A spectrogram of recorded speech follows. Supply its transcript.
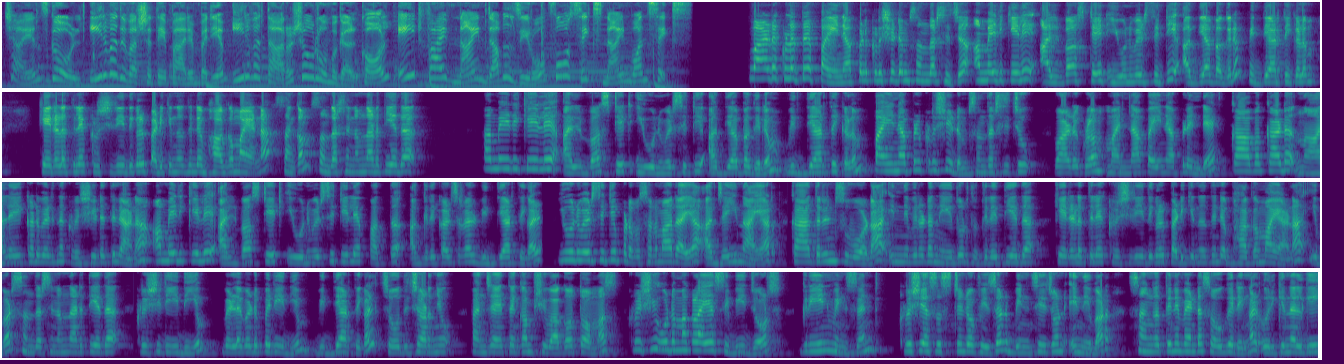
Achayans gold ഇരുപത് വർഷത്തെ പാരമ്പര്യം ഇരുപത്തി ആറ് ഷോറൂമുകൾ call eight five nine double zero four six nine one six വാഴക്കുളത്തെ pineapple കൃഷിയിടം സന്ദർശിച്ച് അമേരിക്കയിലെ അൽവ സ്റ്റേറ്റ് യൂണിവേഴ്സിറ്റി അധ്യാപകരും വിദ്യാർത്ഥികളും. കേരളത്തിലെ കൃഷിരീതികൾ പഠിക്കുന്നതിന്റെ ഭാഗമായാണ് സംഘം സന്ദർശനം നടത്തിയത്. അമേരിക്കയിലെ അൽവ സ്റ്റേറ്റ് യൂണിവേഴ്സിറ്റി അധ്യാപകരും വിദ്യാർത്ഥികളും പൈനാപ്പിൾ കൃഷിയിടം സന്ദർശിച്ചു. വാഴക്കുളം മന്ന പൈനാപ്പിളിന്റെ കാവക്കാട് നാല് ഏക്കർ വരുന്ന കൃഷിയിടത്തിലാണ് അമേരിക്കയിലെ അൽവ സ്റ്റേറ്റ് യൂണിവേഴ്സിറ്റിയിലെ പത്ത് അഗ്രികൾച്ചറൽ വിദ്യാർത്ഥികൾ യൂണിവേഴ്സിറ്റി പ്രൊഫസർമാരായ അജയ് നായർ കാതറിൻ സുവോഡ എന്നിവരുടെ നേതൃത്വത്തിലെത്തിയത്. കേരളത്തിലെ കൃഷിരീതികൾ പഠിക്കുന്നതിന്റെ ഭാഗമായാണ് ഇവർ സന്ദർശനം നടത്തിയത്. കൃഷിരീതിയും വിളവെടുപ്പ് രീതിയും വിദ്യാർത്ഥികൾ ചോദിച്ചറിഞ്ഞു. പഞ്ചായത്തംഗം ശിവാഗോ തോമസ് കൃഷി ഉടമകളായ സിബി ജോർജ് ഗ്രീൻ വിൻസെന്റ് കൃഷി അസിസ്റ്റന്റ് ഓഫീസർ ബിൻസി ജോൺ എന്നിവർ സംഘത്തിന് വേണ്ട സൗകര്യങ്ങൾ ഒരുക്കി നൽകി.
